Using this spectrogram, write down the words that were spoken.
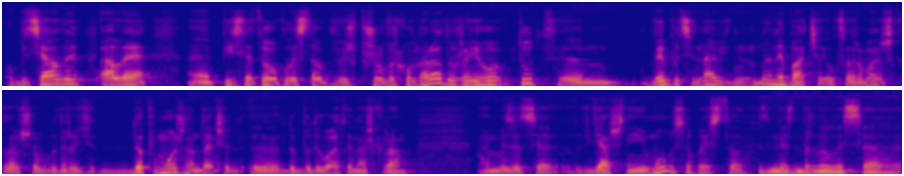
обіцяли. Але після того, коли став пішов в Верховну Раду, вже його тут виборці навіть ну, не бачили. Олександр Романович сказав, що навіть, допоможе нам далі добудувати наш храм. Ми за це вдячні йому особисто. Ми звернулися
